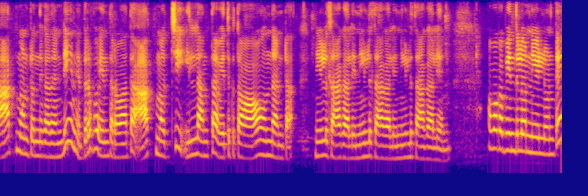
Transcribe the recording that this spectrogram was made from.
ఆత్మ ఉంటుంది కదండి నిద్రపోయిన తర్వాత ఆత్మ వచ్చి ఇల్లంతా వెతుకుతా ఉందంట. నీళ్ళు తాగాలి నీళ్ళు తాగాలి నీళ్ళు తాగాలి అని. ఒక బిందులో నీళ్ళు ఉంటే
